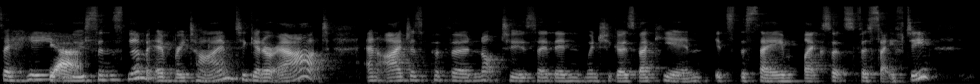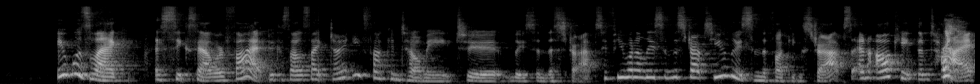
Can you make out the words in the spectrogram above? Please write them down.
So he Yeah. loosens them every time to get her out. And I just prefer not to. So then when she goes back in, it's the same, like, so it's for safety. It was like a six hour fight because I was like, don't you fucking tell me to loosen the straps. If you want to loosen the straps, you loosen the fucking straps and I'll keep them tight.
